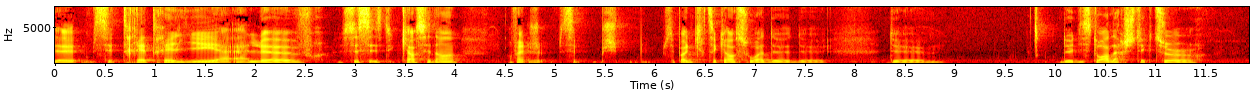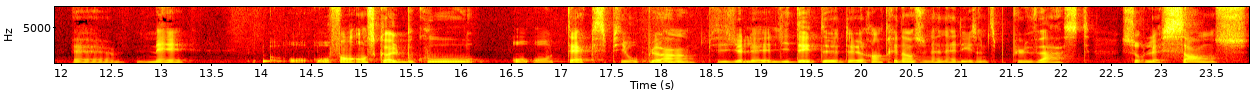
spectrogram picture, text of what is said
euh, très, très lié à, à l'œuvre. Quand c'est dans... Enfin, c'est pas une critique en soi de... de, de de l'histoire d'architecture, euh, mais au, au fond, on se colle beaucoup au, au texte, puis au plan, puis l'idée de, de rentrer dans une analyse un petit peu plus vaste sur le sens,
